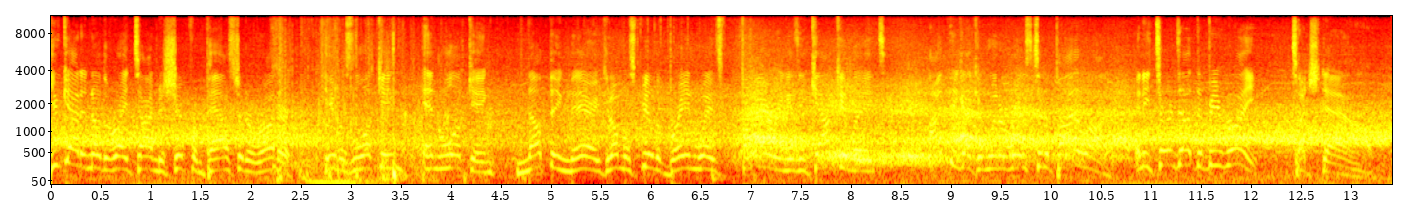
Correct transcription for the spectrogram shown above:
You've got to know the right time to shift from passer to runner. He was looking and looking, nothing there. You can almost feel the brainwaves firing as he calculates. I think I can win a race to the pylon. And he turns out to be right. Touchdown.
